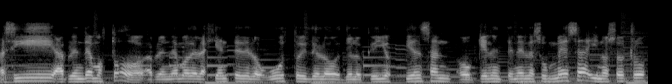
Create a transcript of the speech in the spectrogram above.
así aprendemos todo, aprendemos de la gente, de los gustos y de lo, de lo que ellos piensan o quieren tener en sus mesas y nosotros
